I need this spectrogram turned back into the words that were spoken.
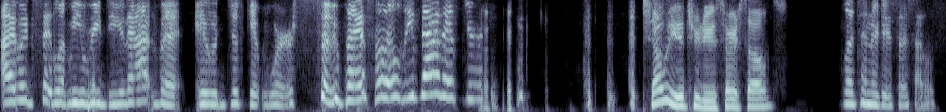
I would say, let me redo that, but it would just get worse. So you might as well leave that if you're. Shall we introduce ourselves? Let's introduce ourselves.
